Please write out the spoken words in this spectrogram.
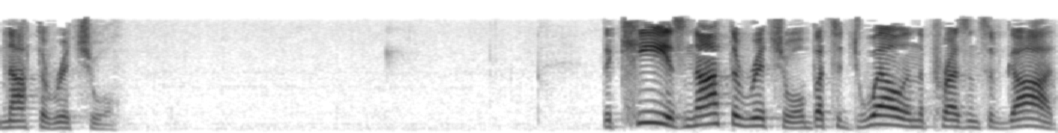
not the ritual. The key is not the ritual, but to dwell in the presence of God.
